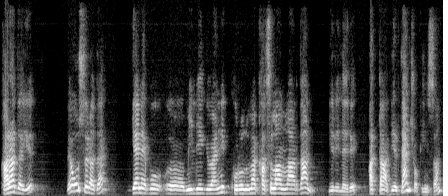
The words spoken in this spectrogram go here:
Karadayı ve o sırada gene bu e, Milli Güvenlik Kurulu'na katılanlardan birileri, hatta birden çok insan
